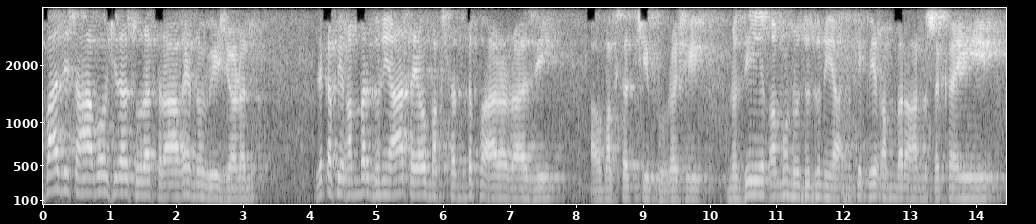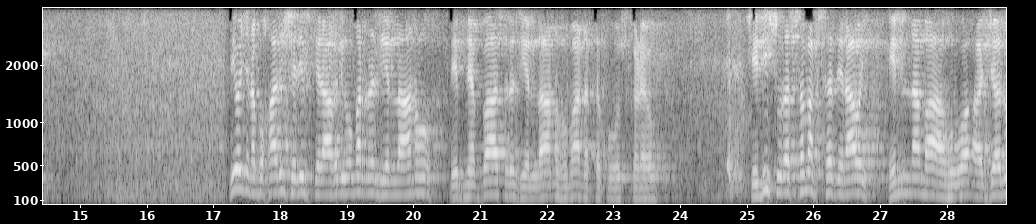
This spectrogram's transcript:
اباز صحابه چې دا صورت راغې نو وی جړل ځکه پیغمبر دنیا ته یو مقصد د فار راضي او مقصد چې پوره شي نو دی غمونو د دنیا کې پیغمبران سکه دیو جن بخاری شریف کې راغلی عمر رضی الله عنه د ابن عباس رضی الله عنهما نه تفوس کړو چې دې سورۃ سم مقصد راوي انما هو اجل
